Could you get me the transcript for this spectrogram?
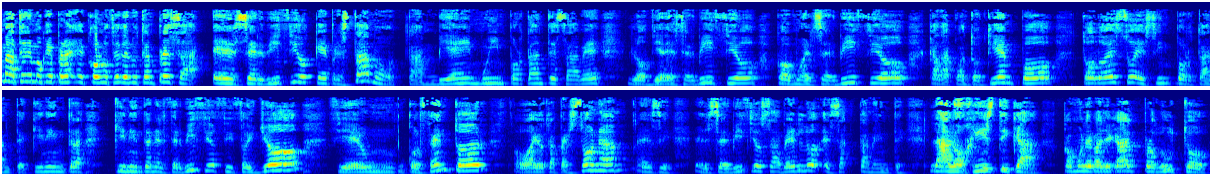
más tenemos que conocer de nuestra empresa? El servicio que prestamos. También muy importante saber los días de servicio, cómo el servicio, cada cuánto tiempo. Todo eso es importante. ¿Quién entra, quién entra en el servicio? Si soy yo, si es un call center o hay otra persona. Es decir, el servicio, saberlo exactamente. La logística, cómo le va a llegar el producto,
